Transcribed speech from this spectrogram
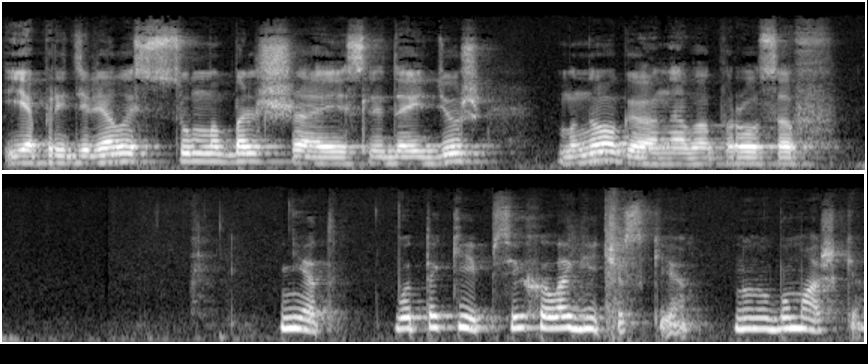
И определялась сумма большая, если дойдешь, много на вопросов. Нет, вот такие психологические, но на бумажке.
